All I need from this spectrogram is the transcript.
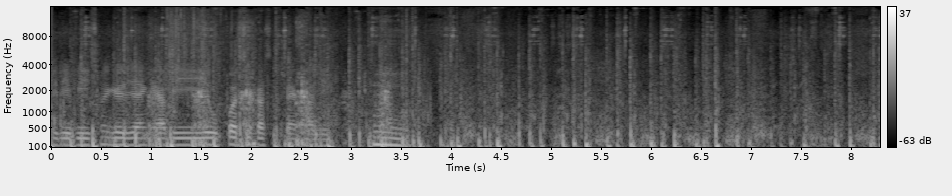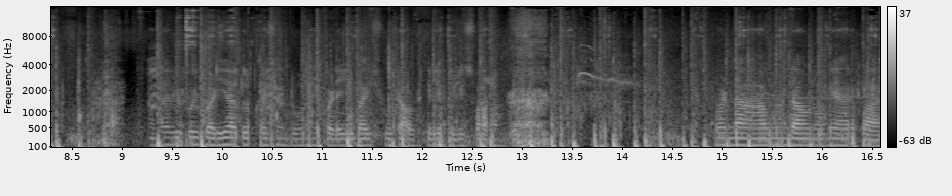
फिर ये बीच में गिर जाएँगे अभी ये ऊपर से कर सकते हैं खाली बढ़िया लोकेशन ढूंढनी पड़ेगी भाई शूट आउट के लिए पुलिस वालों के वरना हम डाउन होंगे हर बार।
